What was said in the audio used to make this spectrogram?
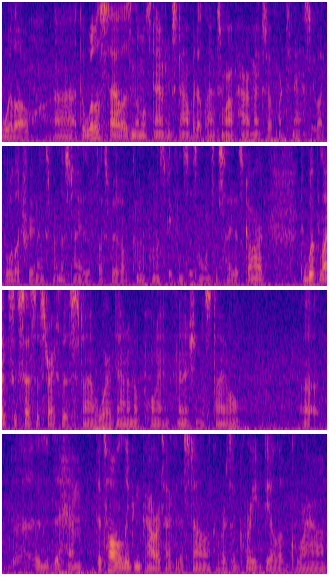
Willow. Uh, the Willow style isn't the most damaging style, but it lacks some raw power and makes up for tenacity. Like the Willow Tree, an expert in this style uses flexibility to overcome an opponent's defenses, and once inside its guard, the whip-like successive strikes of this style wear down an opponent and finish in the style. Uh. The tall leaping power attack of this style covers a great deal of ground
